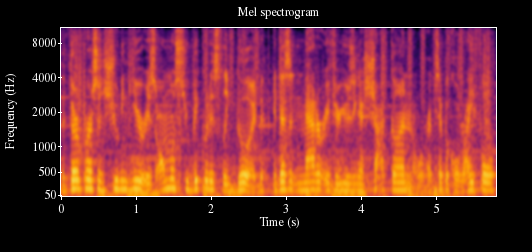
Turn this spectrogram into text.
The third person shooting here is almost ubiquitously good. It doesn't matter if you're using a shotgun or a typical rifle,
